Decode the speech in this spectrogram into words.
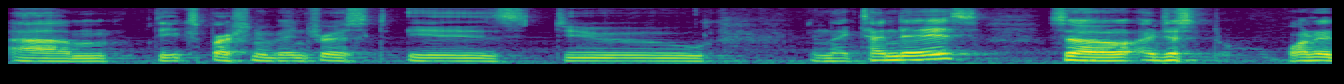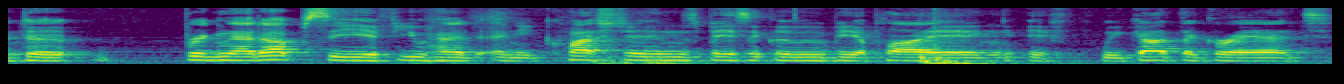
Um, the expression of interest is due in like 10 days. So I just wanted to bring that up, see if you had any questions. Basically, we would be applying, if we got the grant,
